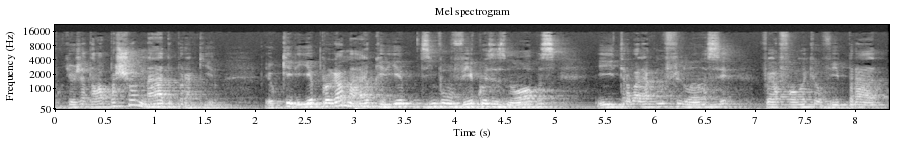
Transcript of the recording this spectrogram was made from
porque eu já estava apaixonado por aquilo. Eu queria programar, eu queria desenvolver coisas novas e trabalhar como freelancer foi a forma que eu vi para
